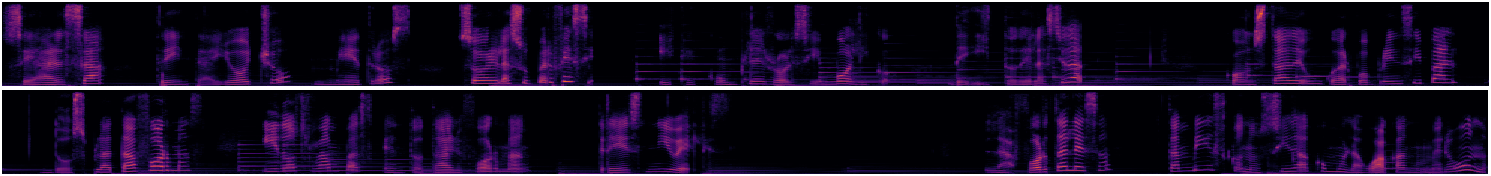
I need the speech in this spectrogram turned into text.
se alza 38 metros sobre la superficie y que cumple el rol simbólico de hito de la ciudad. Consta de un cuerpo principal, dos plataformas y dos rampas en total forman tres niveles. La fortaleza también es conocida como la Huaca número 1.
